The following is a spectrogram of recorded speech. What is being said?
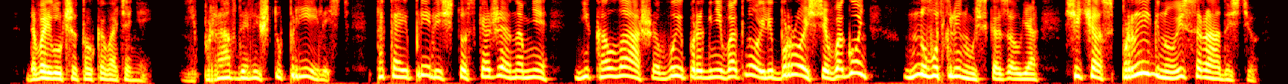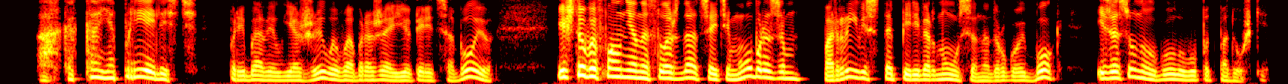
— Давай лучше толковать о ней. Не правда ли, что прелесть? Такая прелесть, что скажи она мне, Николаша, выпрыгни в окно или бросься в огонь, «Ну вот клянусь», — сказал я, — «сейчас прыгну и с радостью». «Ах, какая прелесть!» — прибавил я живо, воображая ее перед собою, и, чтобы вполне наслаждаться этим образом, порывисто перевернулся на другой бок и засунул голову под подушки.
